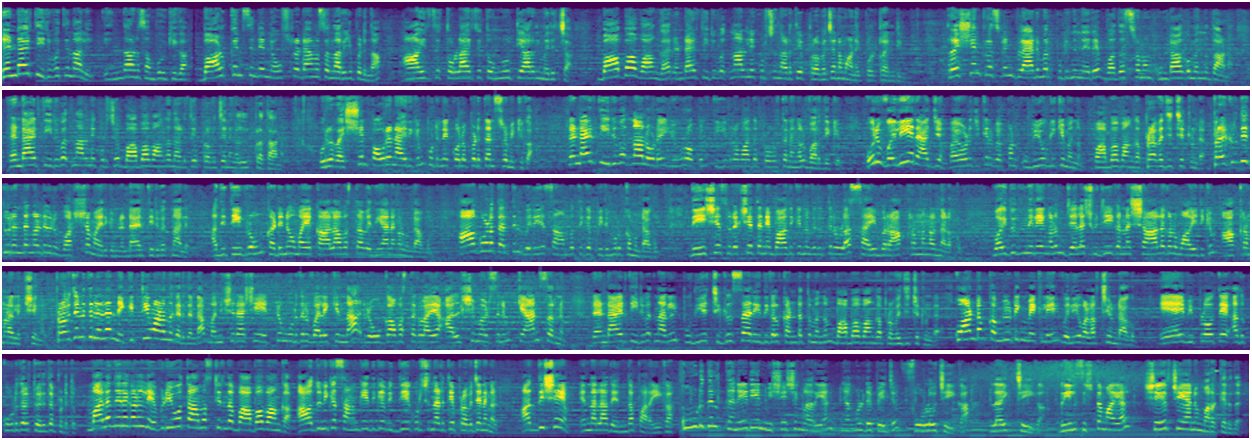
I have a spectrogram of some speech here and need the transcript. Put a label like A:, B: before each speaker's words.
A: രണ്ടായിരത്തി ഇരുപത്തിനാലിൽ എന്താണ് സംഭവിക്കുക? ബാൾക്കൻസിന്റെ നോസ്ട്രഡാമസ് എന്നറിയപ്പെടുന്ന ആയിരത്തി തൊള്ളായിരത്തി തൊണ്ണൂറ്റിയാറിൽ മരിച്ച ബാബ വാങ്ക രണ്ടായിരത്തി ഇരുപത്തിനാലിനെ കുറിച്ച് നടത്തിയ പ്രവചനമാണ് ഇപ്പോൾ ട്രെൻഡിംഗ് റഷ്യൻ പ്രസിഡന്റ് വ്ളാഡിമിർ പുടിന് നേരെ വധശ്രമം ഉണ്ടാകുമെന്നതാണ് രണ്ടായിരത്തി ഇരുപത്തിനാലിനെ കുറിച്ച് ബാബ വാങ്ക നടത്തിയ പ്രവചനങ്ങളിൽ പ്രധാനം. ഒരു റഷ്യൻ പൗരനായിരിക്കും പുടിനെ കൊലപ്പെടുത്താൻ ശ്രമിക്കുക. രണ്ടായിരത്തി ഇരുപത്തിനാലോടെ യൂറോപ്പിൽ തീവ്രവാദ പ്രവർത്തനങ്ങൾ വർദ്ധിക്കും. ഒരു വലിയ രാജ്യം ബയോളജിക്കൽ വെപ്പൺ ഉപയോഗിക്കുമെന്നും പാപവാങ്ക പ്രവചിച്ചിട്ടുണ്ട്. പ്രകൃതി ദുരന്തങ്ങളുടെ ഒരു വർഷമായിരിക്കും രണ്ടായിരത്തി ഇരുപത്തിനാല് അതിതീവ്രവും കഠിനവുമായ കാലാവസ്ഥാ വ്യതിയാനങ്ങൾ ഉണ്ടാകും. ആഗോളതലത്തിൽ വലിയ സാമ്പത്തിക പിരിമുറുക്കമുണ്ടാകും. ദേശീയ സുരക്ഷയെ തന്നെ ബാധിക്കുന്ന വിധത്തിലുള്ള സൈബർ ആക്രമണങ്ങൾ നടക്കും. വൈദ്യുതി നിലയങ്ങളും ജലശുചീകരണ ശാലകളുമായിരിക്കും ആക്രമണ ലക്ഷ്യങ്ങൾ. പ്രവചനത്തിലെല്ലാം നെഗറ്റീവ് ആണെന്ന് കരുതണ്ട. മനുഷ്യരാശിയെ ഏറ്റവും കൂടുതൽ വലയ്ക്കുന്ന രോഗാവസ്ഥകളായ അൽഷിമേഴ്സിനും ക്യാൻസറിനും രണ്ടായിരത്തി ഇരുപത്തിനാലിൽ പുതിയ ചികിത്സാ രീതികൾ കണ്ടെത്തുമെന്നും ബാബ വാങ്ക പ്രവചിച്ചിട്ടുണ്ട്. ക്വാണ്ടം കമ്പ്യൂട്ടിംഗ് മേഖലയിൽ വലിയ വളർച്ചയുണ്ടാകും. എ ഐ വിപ്ലവത്തെ അത് കൂടുതൽ ത്വരിതപ്പെടുത്തും. മലനിരകളിൽ എവിടെയോ താമസിച്ചിരുന്ന ബാബ വാങ്ക ആധുനിക സാങ്കേതിക വിദ്യയെക്കുറിച്ച് നടത്തിയ പ്രവചനങ്ങൾ അതിശയം എന്നല്ലാതെ എന്താ പറയുക? കൂടുതൽ കനേഡിയൻ വിശേഷങ്ങൾ അറിയാൻ ഞങ്ങളുടെ പേജ് ഫോളോ ചെയ്യുക ലൈക്ക് ചെയ്യുക. റീൽസ് ഇഷ്ടമായാൽ ഷെയർ ചെയ്യാനും മറക്കരുത്.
